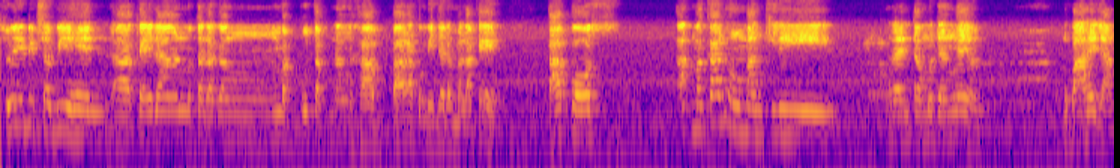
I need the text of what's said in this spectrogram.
So, ibig sabihin, ah, kailangan mo talagang mag-put up ng hub para kumita ng malaki. Tapos, ah, magkano ang monthly renta mo din ngayon? Sa bahay lang.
